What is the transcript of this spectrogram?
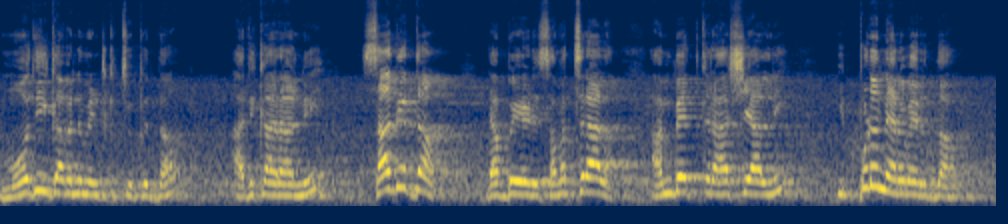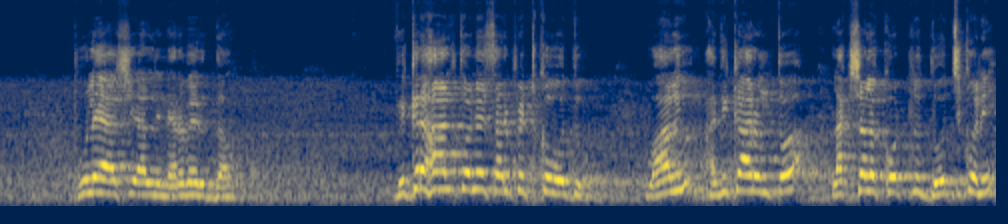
మోదీ గవర్నమెంట్కి చూపిద్దాం. అధికారాన్ని సాధిద్దాం. డెబ్బై ఏడు సంవత్సరాల అంబేద్కర్ ఆశయాల్ని ఇప్పుడు నెరవేరుద్దాం. పూలే ఆశయాల్ని నెరవేరుద్దాం. విగ్రహాలతోనే సరిపెట్టుకోవద్దు. వాళ్ళు అధికారంతో లక్షల కోట్లు దోచుకొని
